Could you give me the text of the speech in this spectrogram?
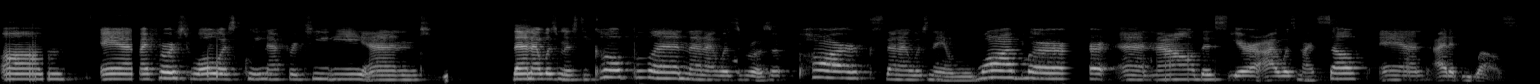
Um, and my first role was Queen Nefertiti, and then I was Misty Copeland, then I was Rosa Parks, then I was Naomi Wadler, and now this year I was myself and Ida B. Wells.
